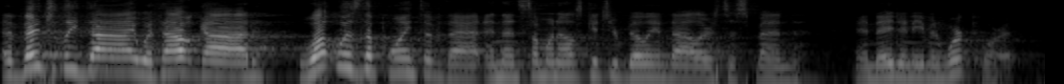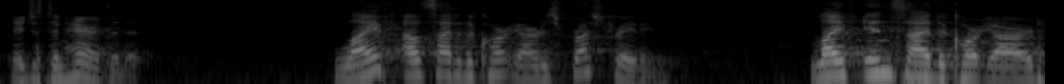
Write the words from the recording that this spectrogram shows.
eventually die without God. What was the point of that? And then someone else gets your billion dollars to spend, and they didn't even work for it, they just inherited it. Life outside of the courtyard is frustrating. Life inside the courtyard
